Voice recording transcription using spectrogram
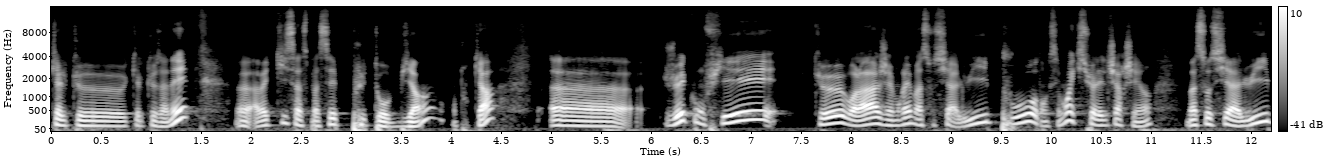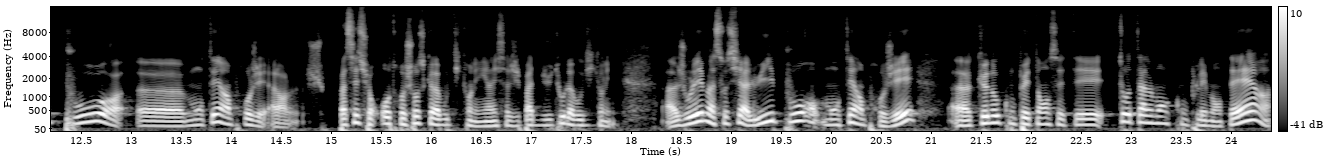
quelques, quelques années, avec qui ça se passait plutôt bien en tout cas. je vais confier voilà, j'aimerais m'associer à lui pour, donc c'est moi qui suis allé le chercher, hein, m'associer à lui pour euh, monter un projet. Alors je suis passé sur autre chose que la boutique en ligne, hein, il ne s'agit pas du tout de la boutique en ligne. Euh, je voulais m'associer à lui pour monter un projet, euh, que nos compétences étaient totalement complémentaires.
